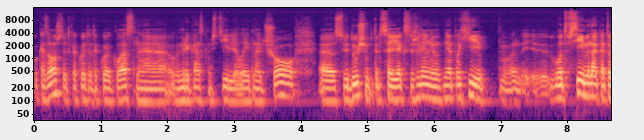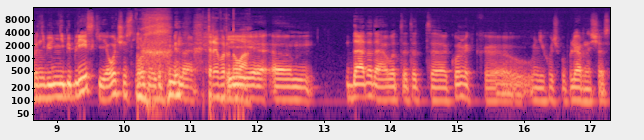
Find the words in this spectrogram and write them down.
показалось, что это какое-то такое классное в американском стиле late-night шоу э, с ведущим потрясающим. Я, к сожалению, у меня плохие... Э, вот все имена, которые не, не библейские, я очень сложно запоминаю. Тревор Ноа. Да-да-да, вот этот э, комик э, у них очень популярный сейчас.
